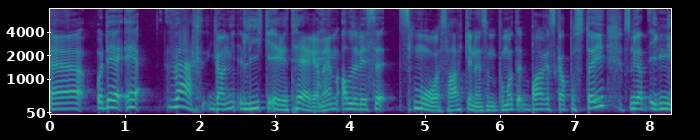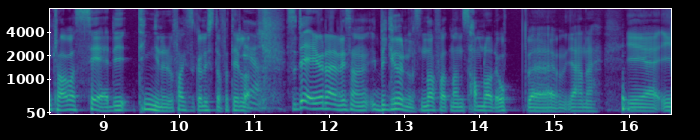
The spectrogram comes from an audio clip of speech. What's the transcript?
Uh, og det er hver gang like irriterende med alle disse små sakene som på en måte bare skaper støy, som gjør at ingen klarer å se de tingene du faktisk har lyst til å få til. Ja. Så det er jo den liksom, begrunnelsen da for at man samler det opp eh, gjerne i, i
